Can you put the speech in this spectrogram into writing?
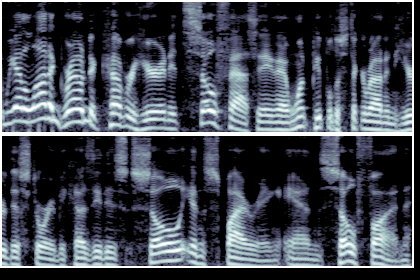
we got a lot of ground to cover here, and it's so fascinating. I want people to stick around and hear this story because it is so inspiring and so fun.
